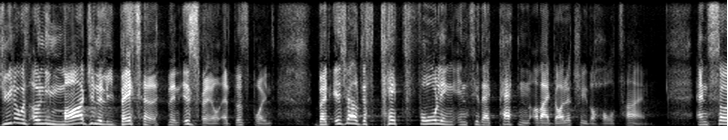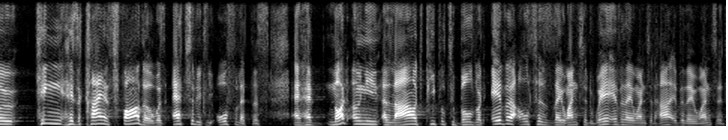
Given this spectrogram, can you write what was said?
Judah was only marginally better than Israel at this point, but Israel just kept falling into that pattern of idolatry the whole time. And so King Hezekiah's father was absolutely awful at this and had not only allowed people to build whatever altars they wanted, wherever they wanted, however they wanted,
